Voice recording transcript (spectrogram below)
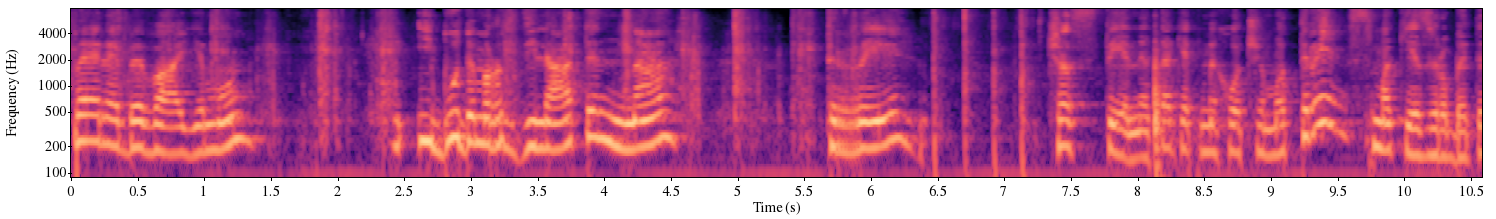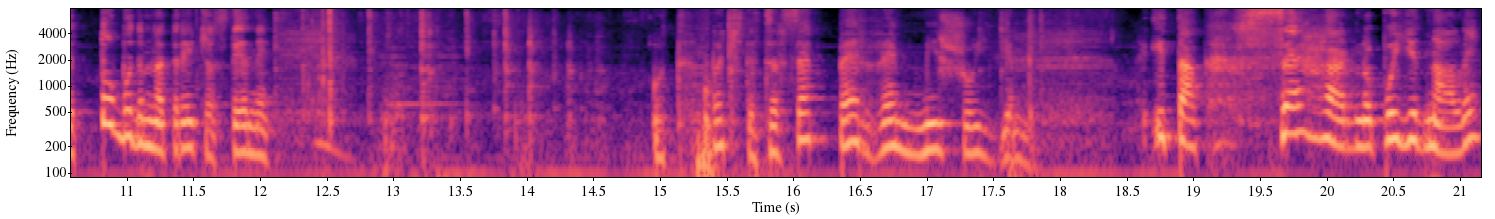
перебиваємо і будемо розділяти на три частини. Так як ми хочемо три смаки зробити, то будемо на три частини. От, бачите, це все перемішуємо. І так, все гарно поєднали.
